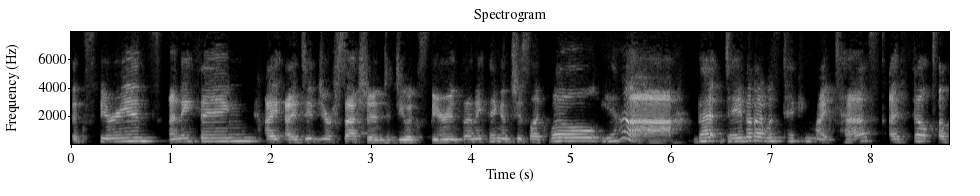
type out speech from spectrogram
experience anything? I, I did your session. Did you experience anything? And she's like, Well, yeah. That day that I was taking my test, I felt a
